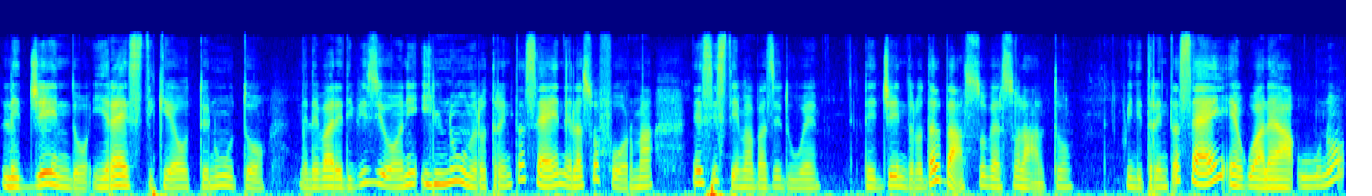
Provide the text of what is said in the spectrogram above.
leggendo i resti che ho ottenuto nelle varie divisioni, il numero 36 nella sua forma nel sistema base 2, leggendolo dal basso verso l'alto. Quindi 36 è uguale a 1,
